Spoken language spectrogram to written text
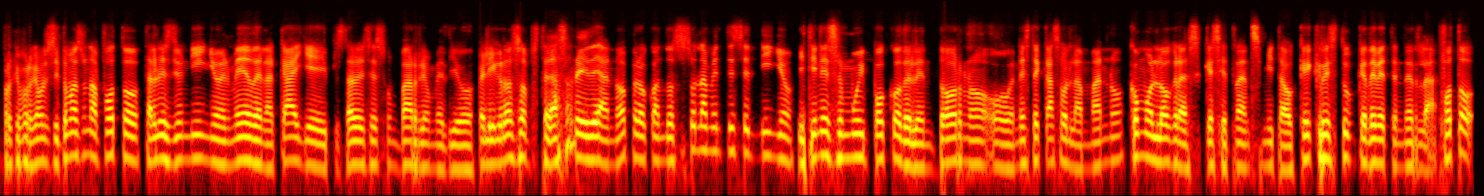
porque por ejemplo, si tomas una foto tal vez de un niño en medio de la calle y pues tal vez es un barrio medio peligroso, pues te das una idea, ¿no? Pero cuando solamente es el niño y tienes muy poco del entorno o en este caso la mano, ¿cómo logras que se transmita o qué crees tú que debe tener la foto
